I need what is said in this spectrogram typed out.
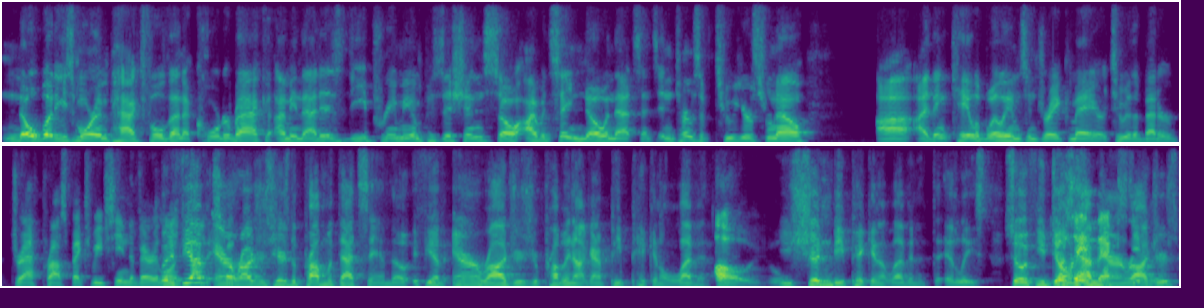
nobody's more impactful than a quarterback. I mean, that is the premium position. So I would say no in that sense. In terms of two years from now, uh, I think Caleb Williams and Drake Maye are two of the better draft prospects we've seen in a very but long time. But if you time. have Aaron so, Rodgers, here's the problem with that, Sam, though. If you have Aaron Rodgers, you're probably not going to be picking 11. Oh, you shouldn't be picking 11 at, at least. So if you don't have Aaron Rodgers,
